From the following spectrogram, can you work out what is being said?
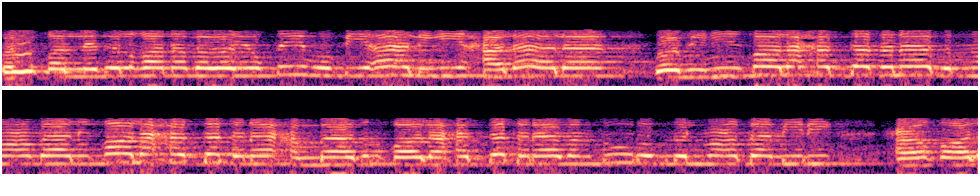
ويقلد الغنم ويقيم في أهله حلالا وبه قال حدثنا ابن نعمان قال حدثنا حماد، قال حدثنا منصور بن المعتمر قال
